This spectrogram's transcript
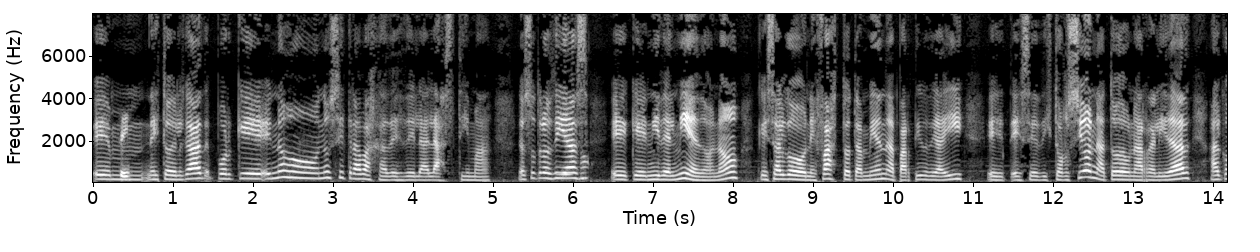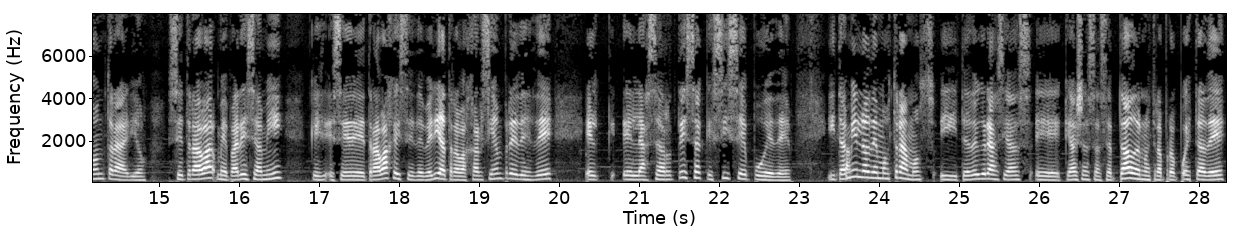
em, esto del GAD, porque no, no se trabaja desde la lástima. Los otros días... Eh, que ni del miedo, ¿no? Que es algo nefasto también, a partir de ahí eh, eh, se distorsiona toda una realidad. Al contrario, se trabaja, me parece a mí que se trabaja y se debería trabajar siempre desde el, la certeza que sí se puede. Y también lo demostramos, y te doy gracias que hayas aceptado nuestra propuesta de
